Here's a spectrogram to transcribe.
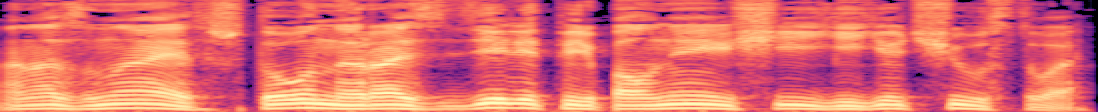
Она знает, что он разделит переполняющие ее чувства,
